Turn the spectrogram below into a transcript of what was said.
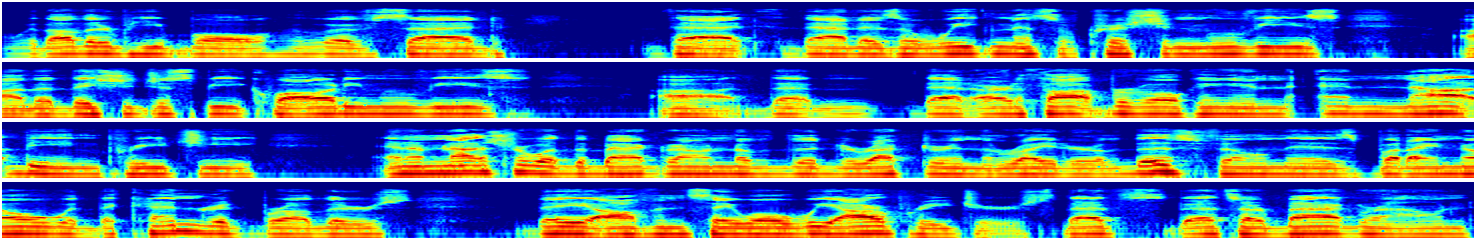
with other people who have said that that is a weakness of Christian movies, uh, that they should just be quality movies, uh, that that are thought provoking and and not being preachy. And I'm not sure what the background of the director and the writer of this film is, but I know with the Kendrick brothers, they often say, "Well, we are preachers. That's that's our background."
